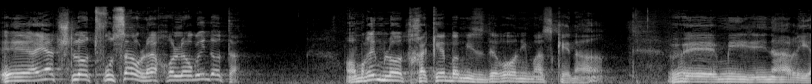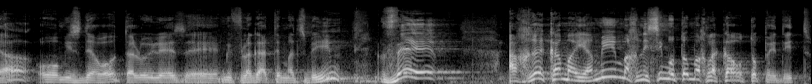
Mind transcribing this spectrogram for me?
היד שלו תפוסה, הוא לא יכול להוריד אותה. אומרים לו, תחכה במסדרון עם הזקנה, מנהריה או משדרות, תלוי לאיזה מפלגה אתם מצביעים, ואחרי כמה ימים מכניסים אותו מחלקה אורתופדית.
